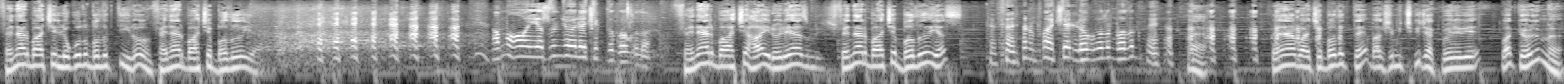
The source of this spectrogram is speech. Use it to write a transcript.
Fenerbahçe logolu balık değil oğlum. Fenerbahçe balığı ya. Ama o yazınca öyle çıktı Google'a. Fenerbahçe hayır öyle yazmış. Fenerbahçe balığı yaz. Fenerbahçe logolu balık ya? He. Fenerbahçe balık de bak şimdi çıkacak böyle bir bak gördün mü?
